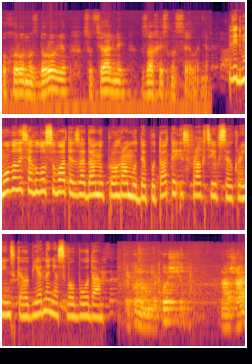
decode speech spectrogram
охорона здоров'я, соціальний захист населення. Відмовилися голосувати за дану програму депутати із фракції Всеукраїнське об'єднання Свобода. економії коштів, на жаль,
